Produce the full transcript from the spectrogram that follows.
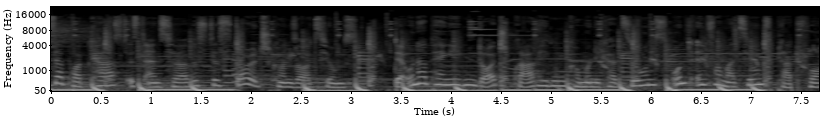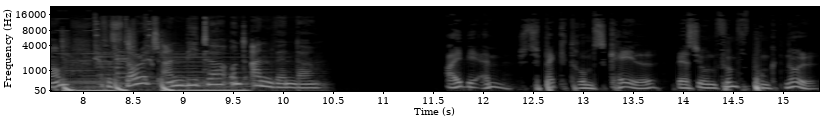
Dieser Podcast ist ein Service des Storage Konsortiums, der unabhängigen deutschsprachigen Kommunikations- und Informationsplattform für Storage-Anbieter und Anwender. IBM Spectrum Scale Version 5.0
